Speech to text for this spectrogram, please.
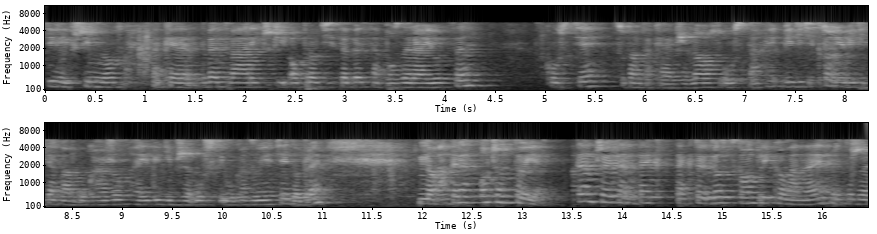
stihli všimnúť také dve tváričky oproti sebe sa pozerajúce. Skúste, sú tam také, že nos, ústa. Hej, vidíte, kto nevidí, tak vám ukážu. Hej, vidím, že už si ukazujete, dobre. No a teraz o čom to je? Tam, čo je ten text, tak to je dosť komplikované, pretože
